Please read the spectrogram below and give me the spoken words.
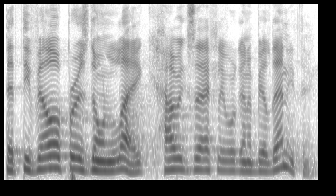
that developers don't like, how exactly we're going to build anything?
